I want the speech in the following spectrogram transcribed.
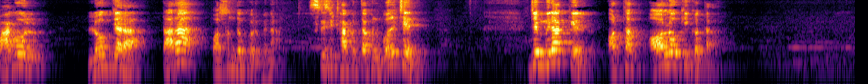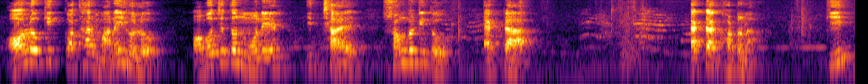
পাগল লোক যারা, তারা পছন্দ করবে না। শ্রী শ্রী ঠাকুর তখন বলছেন যে, মিরাক্কেল, অর্থাৎ অলৌকিকতা, অলৌকিক কথার মানেই হলো অবচেতন মনের ইচ্ছায় সংগঠিত একটা একটা ঘটনা। কি?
